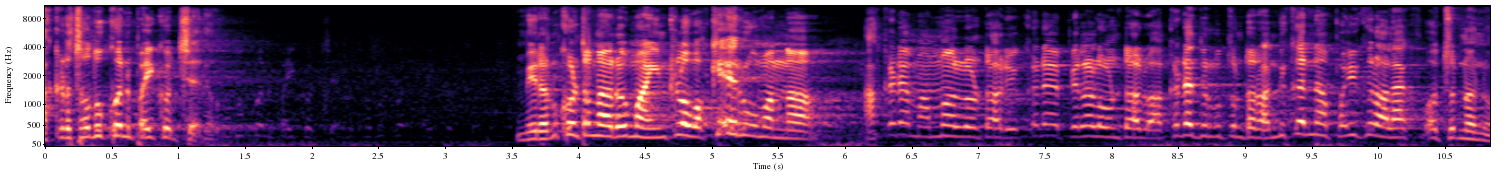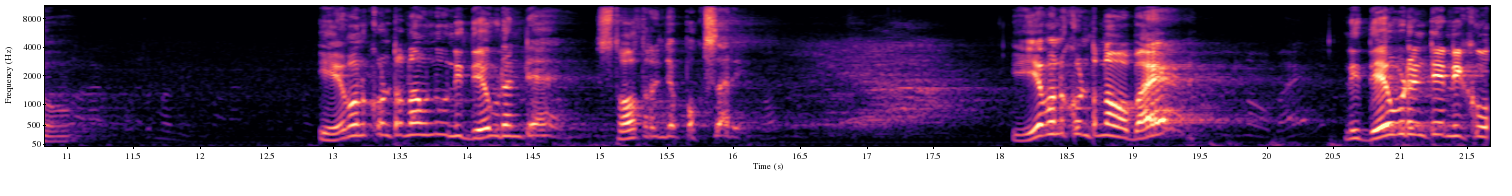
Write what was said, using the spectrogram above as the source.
అక్కడ చదువుకొని పైకి వచ్చారు మీరు అనుకుంటున్నారు మా ఇంట్లో ఒకే రూమ్ అన్నా అక్కడే మా అమ్మ వాళ్ళు ఉంటారు ఇక్కడే పిల్లలు ఉంటారు అక్కడే తిరుగుతుంటారు అందుకని నా పైకి రాలేకపోతున్నాను. ఏమనుకుంటున్నావు నువ్వు నీ దేవుడు అంటే స్తోత్రం చెప్పు ఒకసారి. ఏమనుకుంటున్నావు అబ్బాయి? నీ దేవుడంటే నీకు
